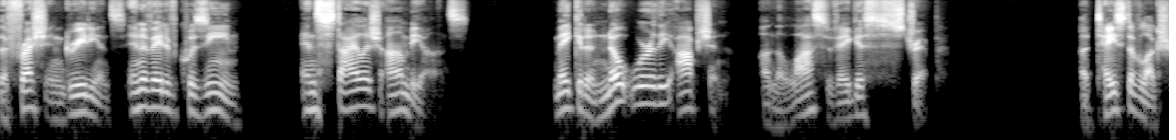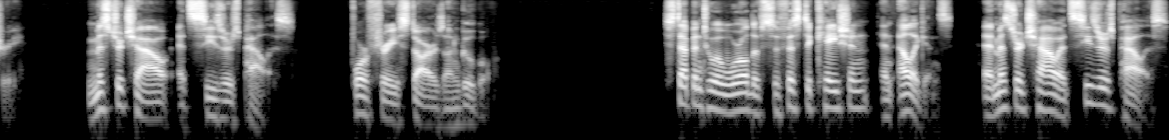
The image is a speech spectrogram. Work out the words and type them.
the fresh ingredients, innovative cuisine, and stylish ambiance make it a noteworthy option on the Las Vegas Strip. A taste of luxury. Mr. Chow at Caesar's Palace. Four free stars on Google. Step into a world of sophistication and elegance at Mr. Chow at Caesar's Palace.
